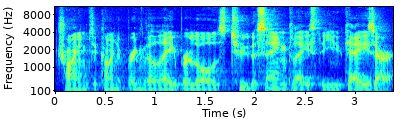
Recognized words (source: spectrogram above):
trying to kind of bring the labour laws to the same place the UK's are.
